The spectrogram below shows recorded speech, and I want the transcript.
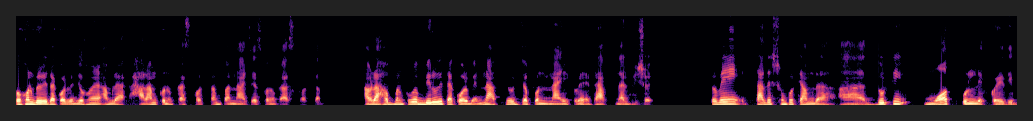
কখন বিরোধিতা করবেন? যখন আমরা হারাম কোনো কাজ করতাম বা নাজাজ কোনো কাজ করতাম, আমরা আহ্বান করব, বিরোধিতা করবেন না, আপনি উদযাপন নাই করেন এটা আপনার বিষয়। তবে তাদের সম্পর্কে আমরা দুটি মত উল্লেখ করে দিব।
